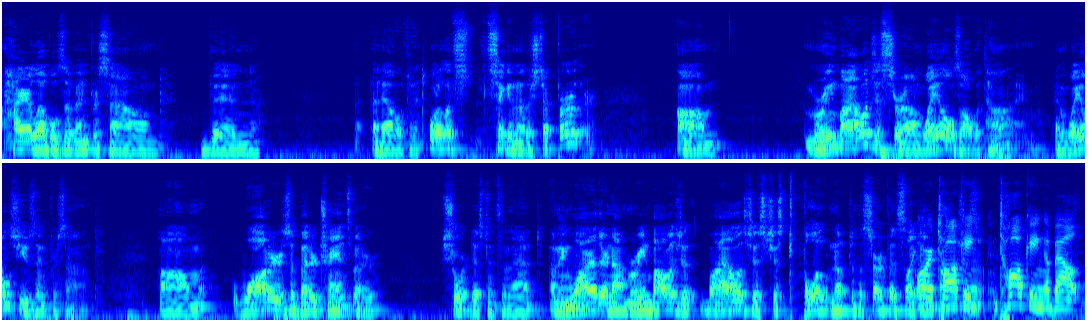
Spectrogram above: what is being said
higher levels of infrasound than an elephant. Or let's, let's take it another step further. Um, marine biologists are on whales all the time, and whales use infrasound. Um, water is a better transmitter short distance than that. I mean, why are there not marine biologi- biologists just floating up to the surface like Or talking talking about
